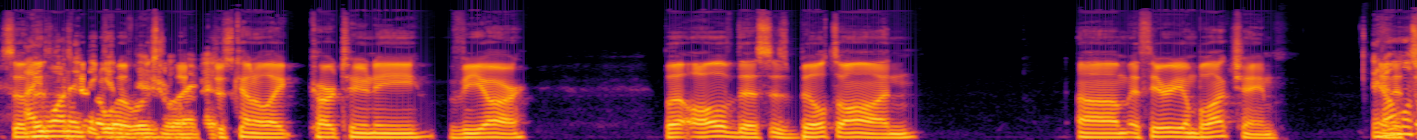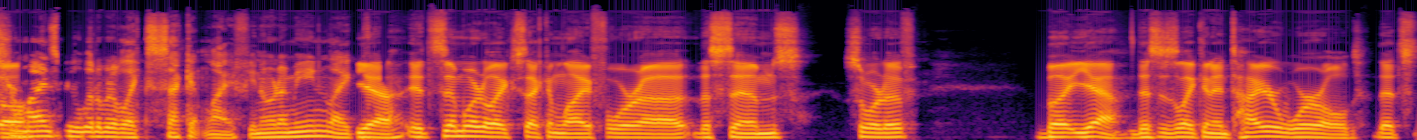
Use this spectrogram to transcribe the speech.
So I wanted to get a visual like, of it. just kind of like cartoony VR. But all of this is built on um, Ethereum blockchain. it almost all- reminds me a little bit of like Second Life. You know what I mean? Like Yeah, it's similar to like Second Life or uh, The Sims, sort of. But yeah, this is like an entire world that's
